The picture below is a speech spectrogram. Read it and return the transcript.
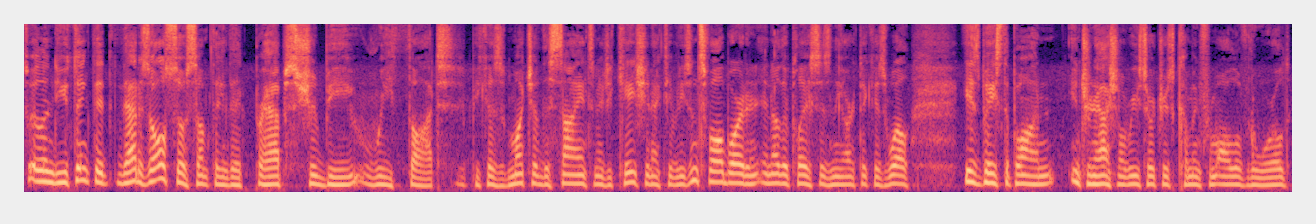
So, Ilan, do you think that that is also something that perhaps should be rethought? Because much of the science and education activities in Svalbard and, and other places in the Arctic as well is based upon international researchers coming from all over the world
